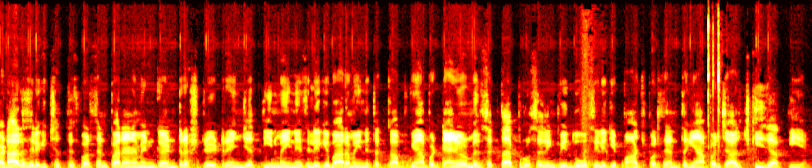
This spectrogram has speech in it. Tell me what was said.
अठारह से लेकर छत्तीस परसेंट पर एनम इनका इंटरेस्ट रेट रेंज है। तीन महीने से लेकर बारह महीने तक का आपको यहाँ पर टेन्योर मिल सकता है। प्रोसेसिंग फ़ी दो से लेकर पाँच परसेंट तक यहाँ पर चार्ज की जाती है।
